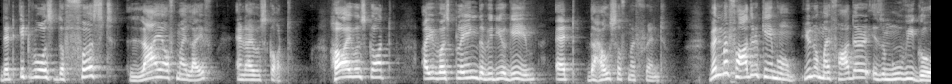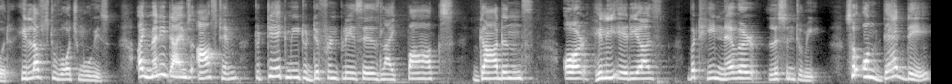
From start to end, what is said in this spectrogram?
that it was the first lie of my life and I was caught. How I was caught? I was playing the video game at the house of my friend. When my father came home, you know, my father is a movie goer. He loves to watch movies. I many times asked him to take me to different places like parks, gardens, or hilly areas but he never listened to me. So on that day,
